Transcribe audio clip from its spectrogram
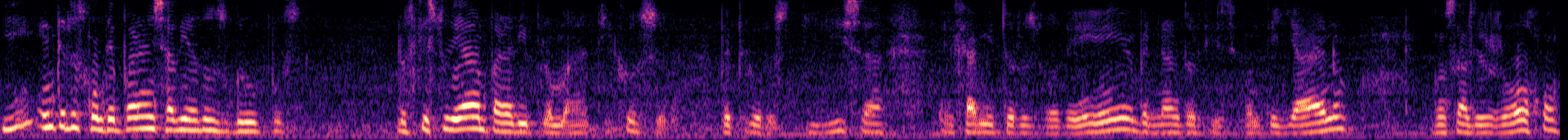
y entre los contemporáneos había dos grupos, los que estudiaban para diplomáticos, Pepe Gorostiza, eh, Jaime Torres Bodé, Bernardo Ortiz de Montellano, González Rojo,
